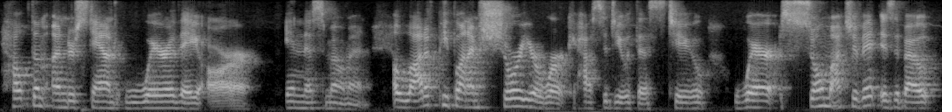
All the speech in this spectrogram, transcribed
help them understand where they are in this moment. A lot of people, and I'm sure your work has to do with this too, where so much of it is about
